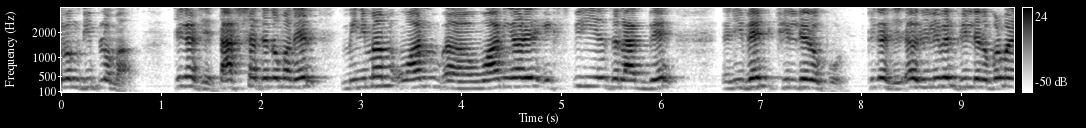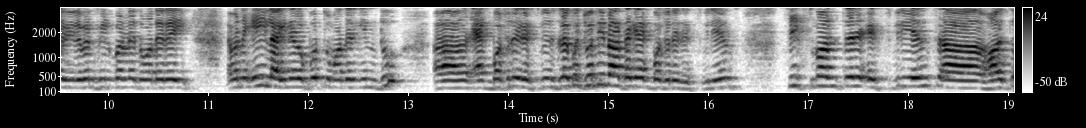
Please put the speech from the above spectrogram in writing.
এবং ডিপ্লোমা ঠিক আছে? তার সাথে তোমাদের মিনিমাম ওয়ান ওয়ান ইয়ারের এক্সপিরিয়েন্স লাগবে ইভেন্ট ফিল্ডের ওপর। ঠিক আছে? রিলিভেন্ট ফিল্ডের ওপর মানে রিলিভেন্ট ফিল্ড মানে তোমাদের এই মানে এই লাইনের ওপর তোমাদের কিন্তু এক বছরের এক্সপিরিয়েন্স লাগবে। যদি না থাকে এক বছরের এক্সপিরিয়েন্স সিক্স মান্থের এক্সপিরিয়েন্স হয়তো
